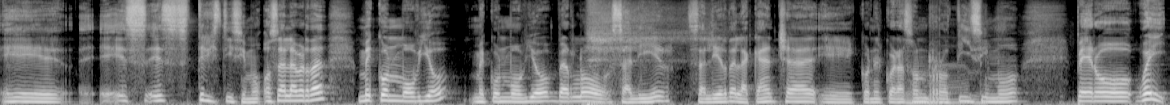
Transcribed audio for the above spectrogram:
Eh, es, es tristísimo. O sea, la verdad, me conmovió. Me conmovió verlo salir, salir de la cancha eh, con el corazón No rotísimo. Pero, güey,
